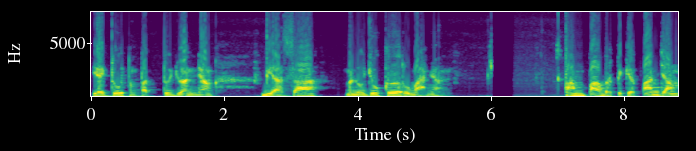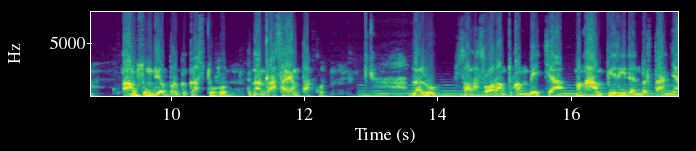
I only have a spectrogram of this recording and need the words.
yaitu tempat tujuan yang biasa menuju ke rumahnya. Tanpa berpikir panjang, langsung dia bergegas turun dengan rasa yang takut. Lalu, salah seorang tukang beca menghampiri dan bertanya,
